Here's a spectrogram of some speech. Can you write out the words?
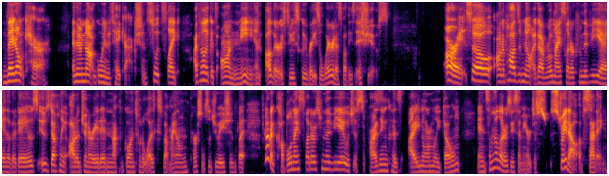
they don't care and they're not going to take action. So it's like, I feel like it's on me and others to basically raise awareness about these issues. All right. So on a positive note, I got a real nice letter from the VA the other day. It was it was definitely auto generated. and not gonna go into what it was because about my own personal situation. But I've got a couple nice letters from the VA, which is surprising because I normally don't. And some of the letters they sent me are just straight out upsetting.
